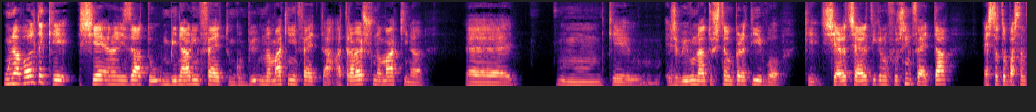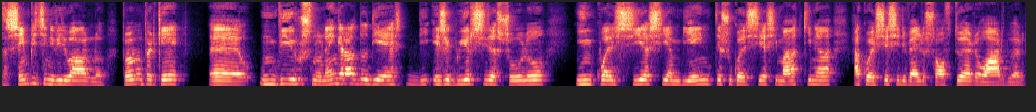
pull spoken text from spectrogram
una volta che si è analizzato un binario infetto, un compi- una macchina infetta attraverso una macchina eh, mm, che eseguiva un altro sistema operativo che si era certi che non fosse infetta, è stato abbastanza semplice individuarlo proprio perché eh, un virus non è in grado di, es- di eseguirsi da solo in qualsiasi ambiente, su qualsiasi macchina, a qualsiasi livello software o hardware.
